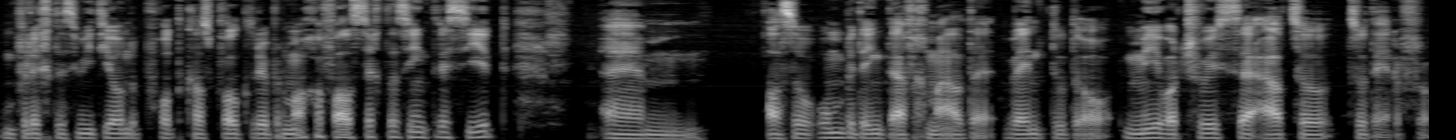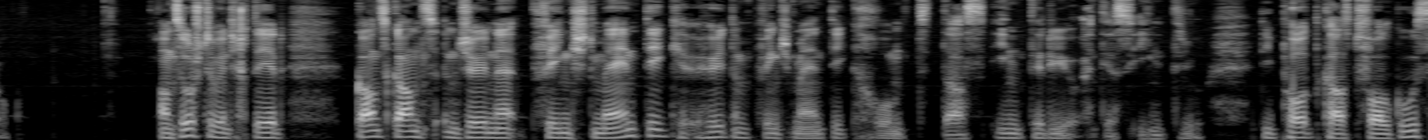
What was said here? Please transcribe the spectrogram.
und vielleicht ein Video und eine Podcast-Folge darüber machen, falls dich das interessiert. Ähm, also unbedingt einfach melden, wenn du da mehr wissen willst, auch zu, zu dieser Frage. Ansonsten wünsche ich dir ganz, ganz einen schönen Pfingstmäntig. Heute am Pfingstmäntig kommt das Interview, äh, das Interview, die Podcast-Folge raus.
